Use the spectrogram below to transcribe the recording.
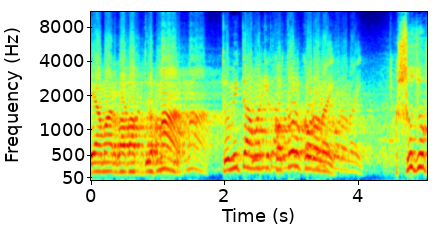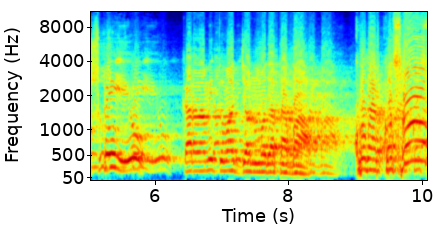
এ আমার বাবা আব্দুর রহমান, তুমি তো আমাকে কতল করো নাই। সুযোগ পেয়েও কারণ আমি তোমার জন্মদাতা বা খোদার কসম,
